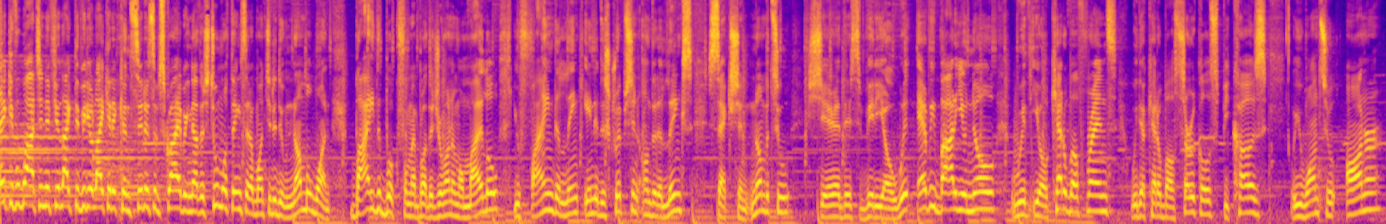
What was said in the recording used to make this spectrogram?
Thank you for watching. If you liked the video, like it and consider subscribing. Now, there's two more things that I want you to do. Number one, buy the book from my brother Geronimo Milo. You find the link in the description under the links section. Number two, share this video with everybody you know, with your kettlebell friends, with your kettlebell circles, because we want to honor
